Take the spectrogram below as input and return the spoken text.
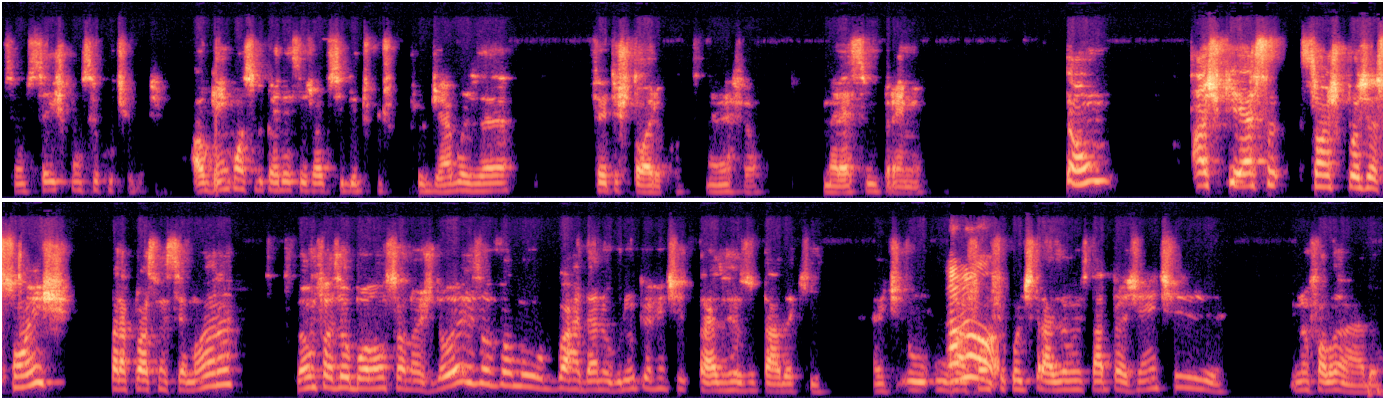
São seis consecutivas. Alguém conseguiu perder esses jogos seguidos para o Jaguars é feito histórico na NFL. Merece um prêmio. Então, acho que essas são as projeções para a próxima semana. Vamos fazer o bolão só nós dois ou vamos guardar no grupo e a gente traz o resultado aqui? Gente, o o Rafa ficou de trazer o resultado para a gente e não falou nada.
